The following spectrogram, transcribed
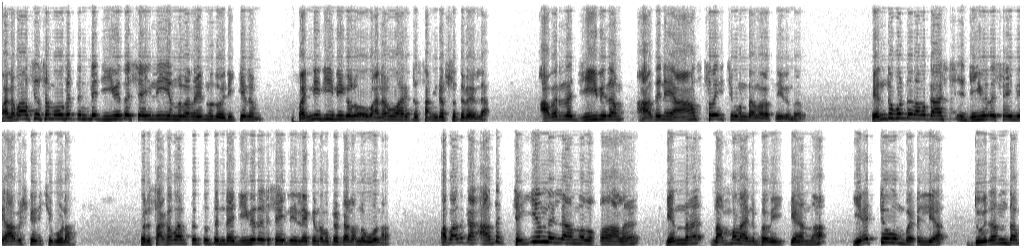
വനവാസി സമൂഹത്തിന്റെ ജീവിതശൈലി എന്ന് പറയുന്നത് ഒരിക്കലും വന്യജീവികളോ വനവുമായിട്ട് സംഘർഷത്തിലല്ല. അവരുടെ ജീവിതം അതിനെ ആശ്രയിച്ചുകൊണ്ടാണ് നടത്തിയിരുന്നത്. എന്തുകൊണ്ട് നമുക്ക് ആ ജീവിതശൈലി ആവിഷ്കരിച്ചുകൂടാ? ഒരു സഹവർത്തിത്വത്തിന്റെ ജീവിതശൈലിയിലേക്ക് നമുക്ക് കടന്നുകൂടാ? അപ്പൊ അത് അത് ചെയ്യുന്നില്ല എന്നുള്ളതാണ് ഇന്ന് നമ്മൾ അനുഭവിക്കുന്ന ഏറ്റവും വലിയ ദുരന്തം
